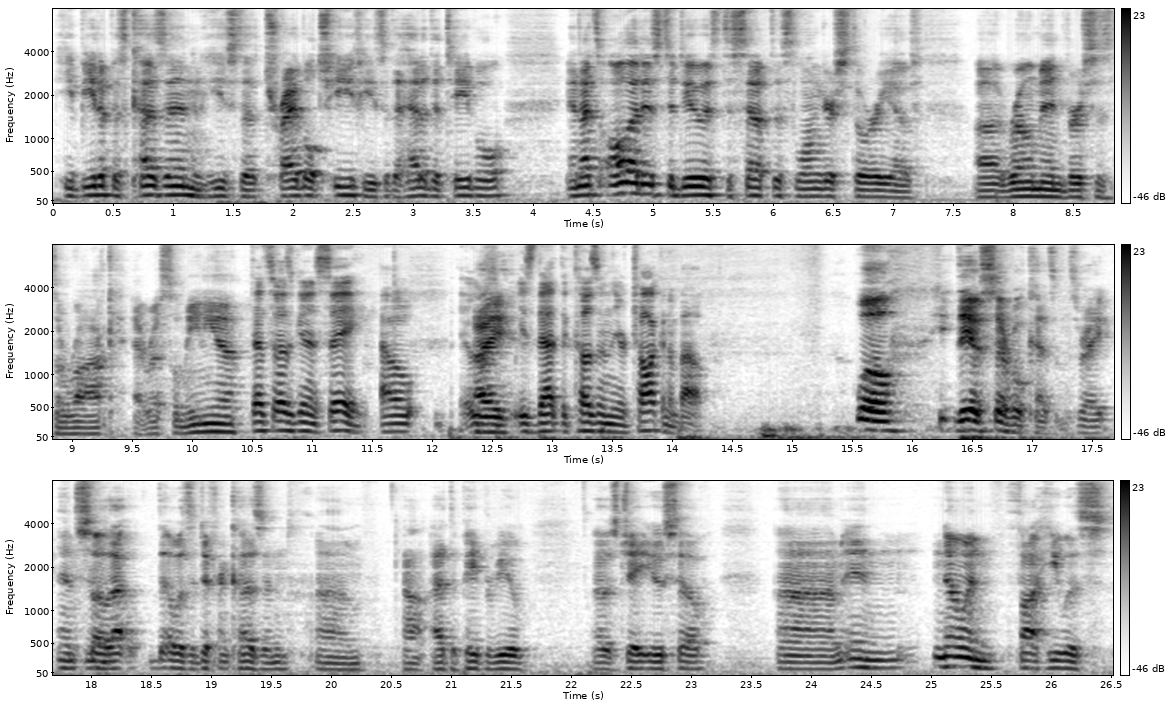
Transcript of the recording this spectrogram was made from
he beat up his cousin, and he's the tribal chief. He's at the head of the table, and that's all that is to do is to set up this longer story of uh, Roman versus The Rock at WrestleMania. That's what I was gonna say. How I- is that the cousin you're talking about? Well, he, they have several cousins, right? And so that that was a different cousin um, uh, at the pay per view. That was Jey Uso, um, and no one thought he was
